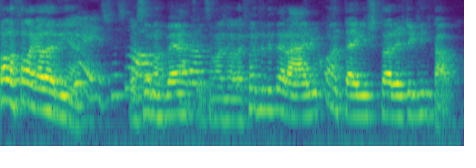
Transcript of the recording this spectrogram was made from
Fala, fala galerinha! E é isso, pessoal. Eu sou o Norberto, Carol. esse é mais um Elefante Literário com a tag Histórias de Quintal.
